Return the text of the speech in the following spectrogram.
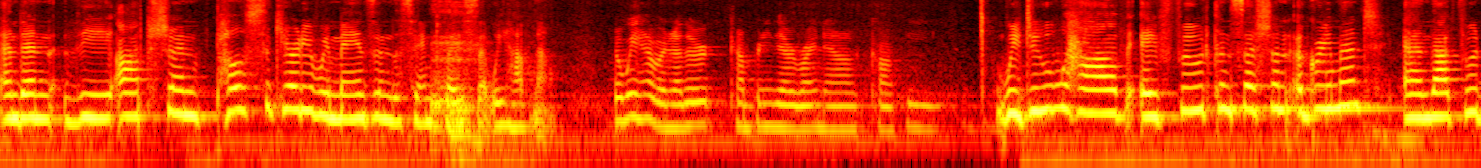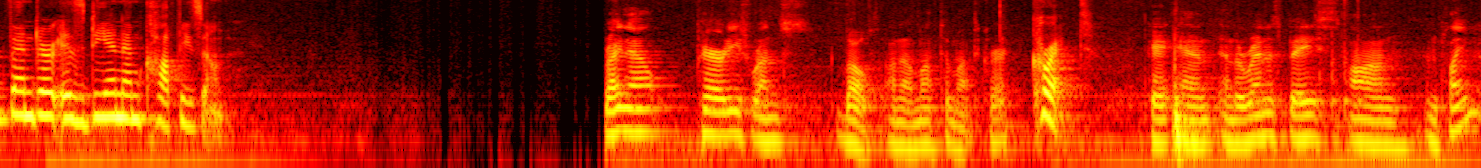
And then the option post-security remains in the same place that we have now. Don't we have another company there right now, coffee? We do have a food concession agreement, and that food vendor is D and M Coffee Zone. Right now, Paradies runs both on a month-to-month, correct? Correct. Okay, and, and the rent is based on employment,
